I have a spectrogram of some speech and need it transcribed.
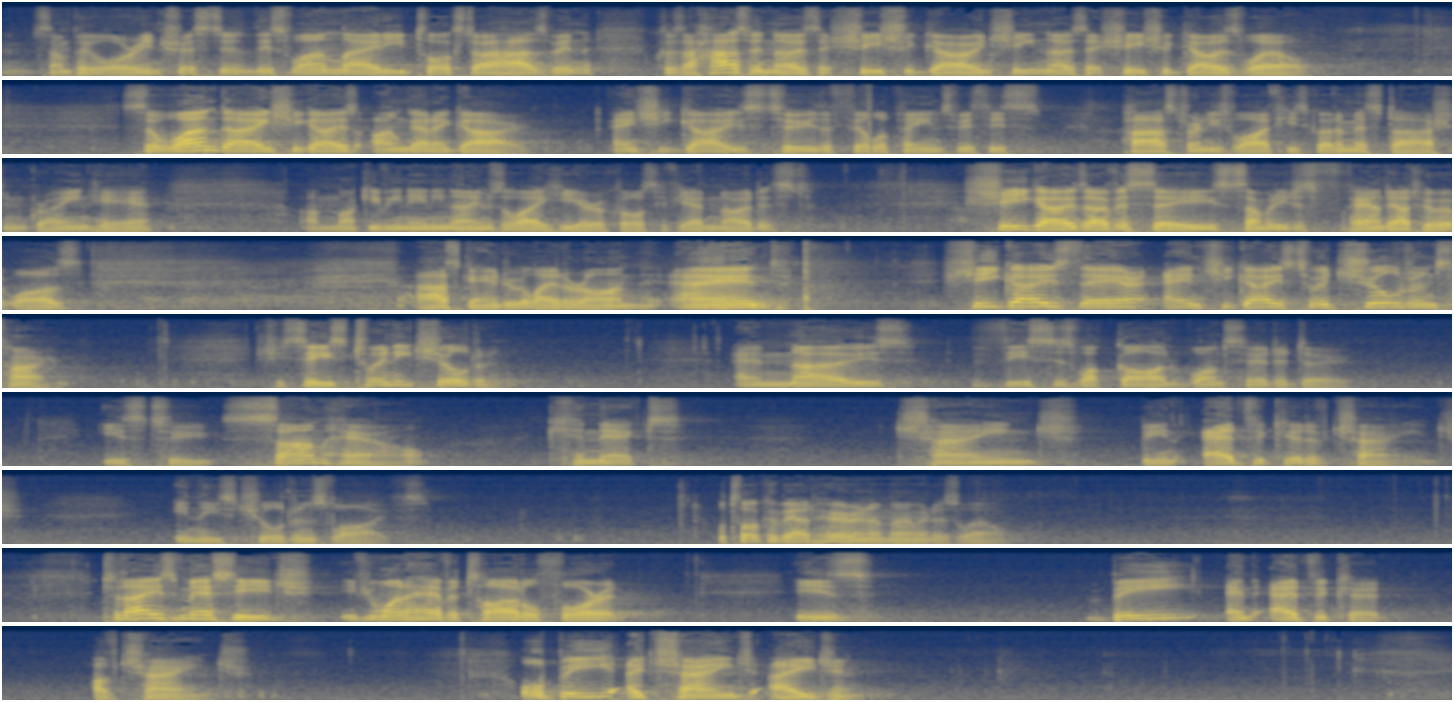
And some people are interested. This one lady talks to her husband because her husband knows that she should go and she knows that she should go as well. So one day she goes, I'm going to go. And she goes to the Philippines with this pastor and his wife. He's got a moustache and greying hair. I'm not giving any names away here, of course, if you hadn't noticed. She goes overseas. Somebody just found out who it was. Ask Andrew later on. And she goes there and she goes to a children's home. She sees 20 children and knows this is what God wants her to do is to somehow connect, change, be an advocate of change in these children's lives. We'll talk about her in a moment as well. Today's message, if you want to have a title for it, is Be an Advocate of Change or Be a Change Agent.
